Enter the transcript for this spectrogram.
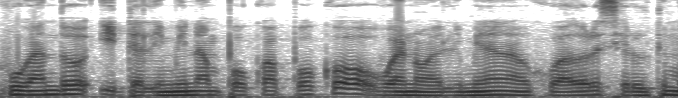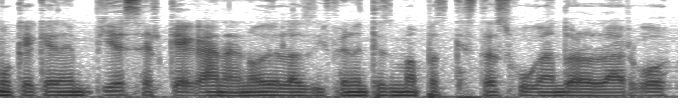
jugando y te eliminan poco a poco. Bueno, eliminan a los jugadores y el último que queda en pie es el que gana, ¿no? De los diferentes mapas que estás jugando a lo largo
